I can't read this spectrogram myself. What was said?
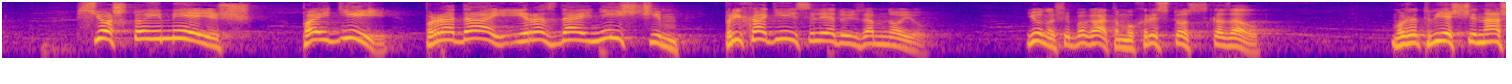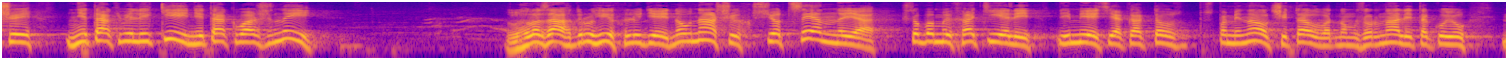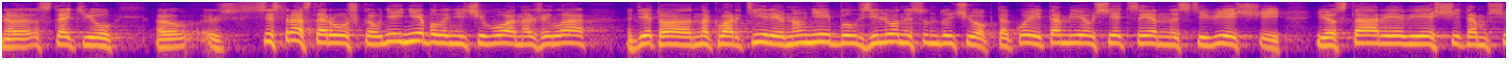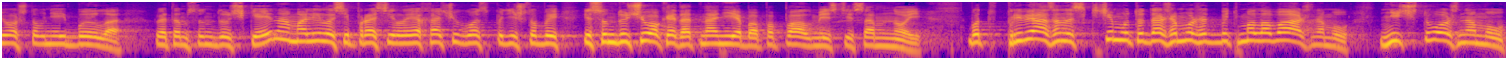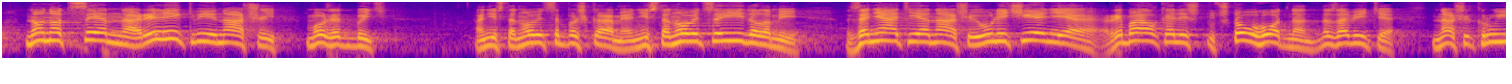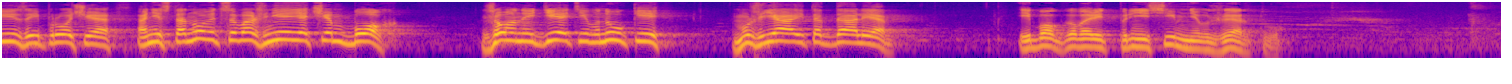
Все, что имеешь, пойди, продай и раздай нищим, приходи и следуй за мною. Юноше богатому Христос сказал, может, вещи наши не так велики, не так важны в глазах других людей, но в наших все ценное, чтобы мы хотели иметь. Я как-то вспоминал, читал в одном журнале такую э, статью. Э, сестра-старушка, у ней не было ничего, она жила где-то на квартире, но в ней был зеленый сундучок такой, и там ее все ценности, вещи, ее старые вещи, там все, что в ней было в этом сундучке. И она молилась и просила, я хочу, Господи, чтобы и сундучок этот на небо попал вместе со мной. Вот привязанность к чему-то даже может быть маловажному, ничтожному, но оно ценно, реликвии нашей, может быть. Они становятся башками, они становятся идолами – занятия наши, увлечения, рыбалка или что угодно, назовите, наши круизы и прочее, они становятся важнее, чем Бог. Жены, дети, внуки, мужья и так далее. И Бог говорит, принеси мне в жертву.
